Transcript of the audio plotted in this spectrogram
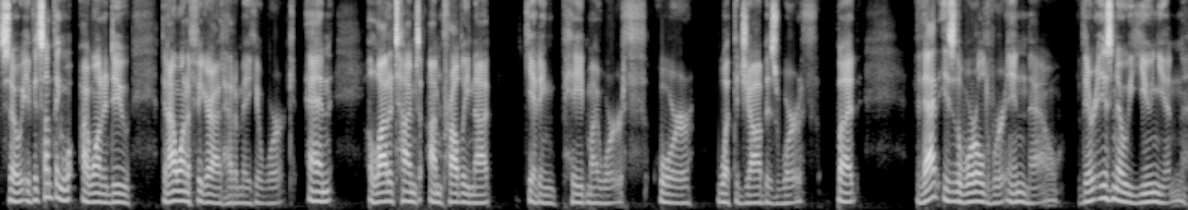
So if it's something I want to do, then I want to figure out how to make it work. And a lot of times I'm probably not getting paid my worth or what the job is worth. But that is the world we're in now. There is no union,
